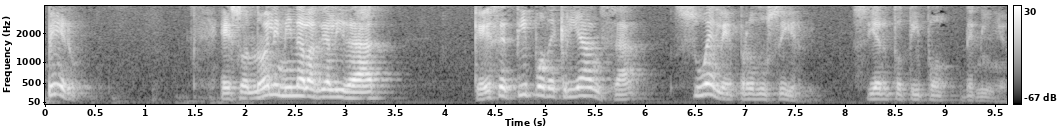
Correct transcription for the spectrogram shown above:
Pero eso no elimina la realidad que ese tipo de crianza suele producir cierto tipo de niño.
